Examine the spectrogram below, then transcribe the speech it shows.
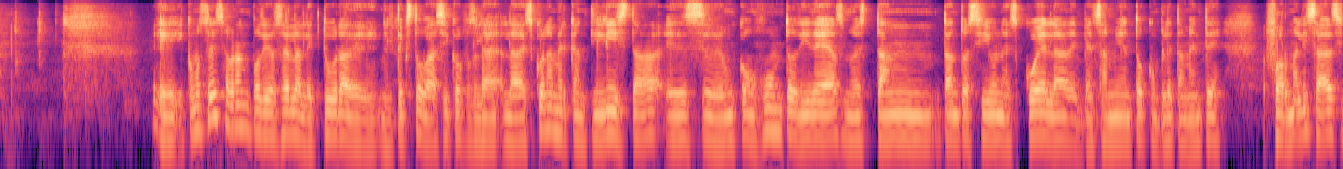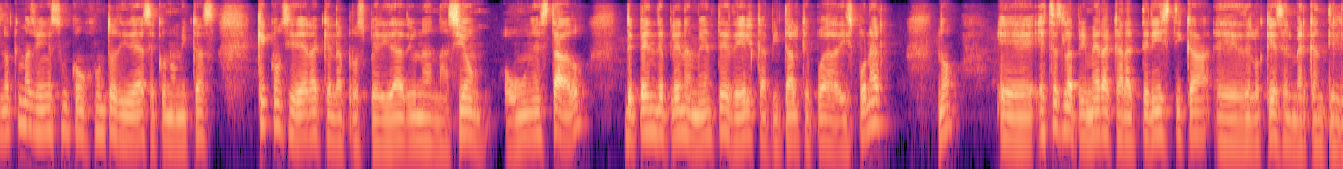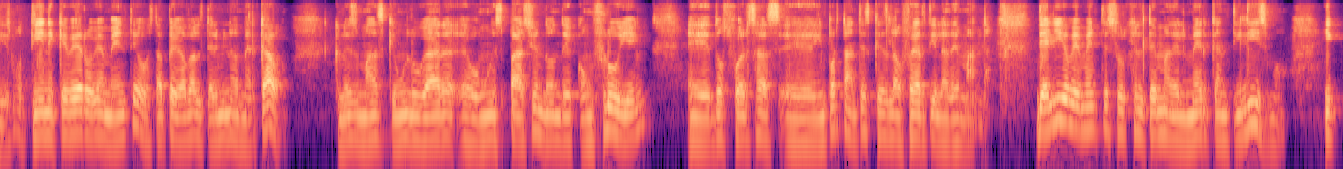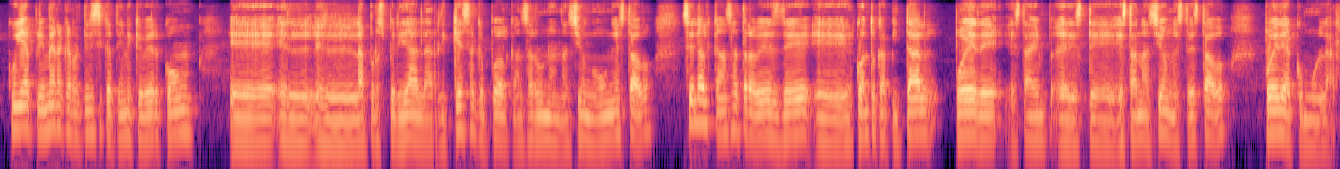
Eh, como ustedes habrán podido hacer la lectura del texto básico, pues la, escuela mercantilista es eh, un conjunto de ideas, no es tan tanto así una escuela de pensamiento completamente formalizada, sino que más bien es un conjunto de ideas económicas que considera que la prosperidad de una nación o un estado depende plenamente del capital que pueda disponer, ¿no? Eh, esta es la primera característica de lo que es el mercantilismo. Tiene que ver, obviamente, o está pegado al término de mercado que no es más que un lugar eh, o un espacio en donde confluyen eh, dos fuerzas eh, importantes, que es la oferta y la demanda. De allí obviamente surge el tema del mercantilismo, y cuya primera característica tiene que ver con la prosperidad, la riqueza que puede alcanzar una nación o un estado, se la alcanza a través de cuánto capital puede esta, este, esta nación, este estado, puede acumular.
